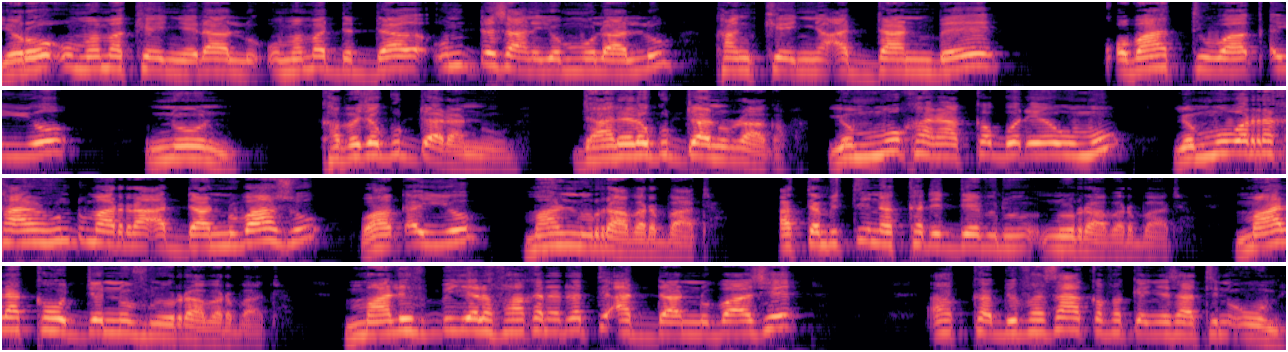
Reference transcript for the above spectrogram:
yeroo uumama keenya ilaallu uumama adda addaa hunda isaanii yommuu ilaallu kan keenya addaan ba'ee qobaatti waaqayyoo nuun kabaja guddaadhaan nu uume. Jaalala guddaa nurraa qaba. Yommuu kana akka godhee uumu yommuu warra kaan hundumaarraa addaan nu baasu waaqayyo maal nurraa barbaada? Akkamittiin akka deddeebinu nurraa barbaada? Maal akka hojjennuuf nurraa barbaada? Maaliif biyya lafaa kana irratti addaan nu baasee akka bifasaa akka fakkeenya isaatiin uume?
